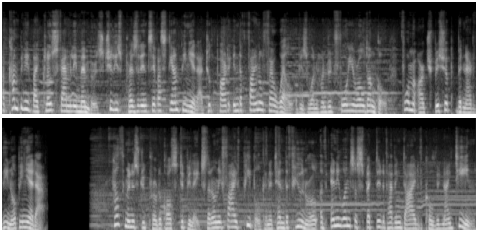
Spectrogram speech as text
Accompanied by close family members, Chile's President Sebastián Piñera took part in the final farewell of his 104 year old uncle, former Archbishop Bernardino Piñera. Health Ministry protocol stipulates that only five people can attend the funeral of anyone suspected of having died of COVID 19.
